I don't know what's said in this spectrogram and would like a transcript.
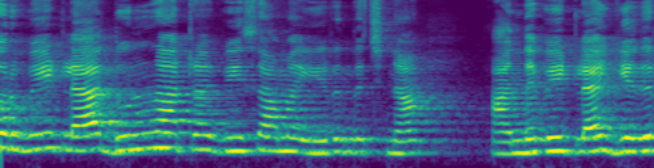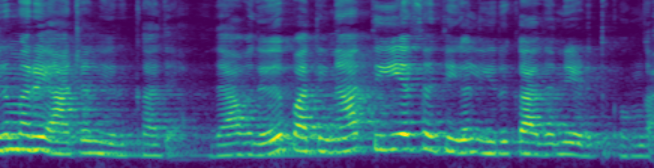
ஒரு வீட்டில் துர்நாற்றம் வீசாமல் இருந்துச்சுன்னா அந்த வீட்டில் எதிர்மறை ஆற்றல் இருக்காது. அதாவது பார்த்தீங்கன்னா தீய சக்திகள் இருக்காதுன்னு எடுத்துக்கோங்க.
